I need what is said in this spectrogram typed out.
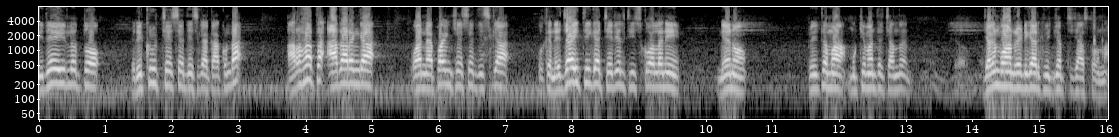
విధేయులతో రిక్రూట్ చేసే దిశగా కాకుండా అర్హత ఆధారంగా వారిని అపాయింట్ చేసే దిశగా ఒక నిజాయితీగా చర్యలు తీసుకోవాలని నేను ప్రీతమ ముఖ్యమంత్రి చంద్ర జగన్మోహన్ రెడ్డి గారికి విజ్ఞప్తి చేస్తూ ఉన్నా.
